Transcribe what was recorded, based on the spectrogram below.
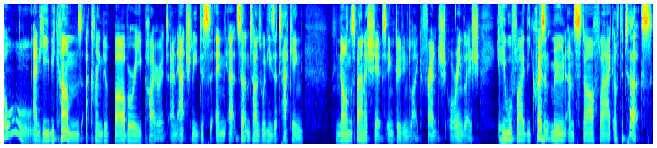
Oh. And he becomes a kind of Barbary pirate, and actually, dis- and at certain times when he's attacking non-Spanish ships, including like French or English, he will fly the crescent moon and star flag of the Turks.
